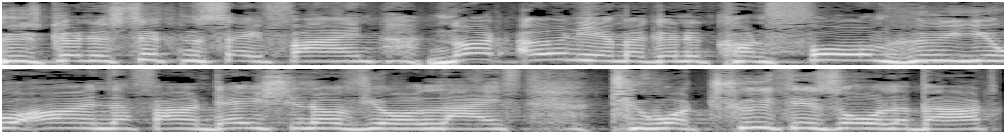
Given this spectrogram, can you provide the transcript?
who's going to sit and say, fine, not only am I going to conform who you are in the foundation of your life to what truth is all about,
